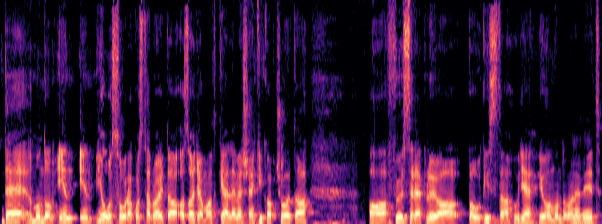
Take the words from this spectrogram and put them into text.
De mondom, én, én jól szórakoztam rajta, az agyamat kellemesen kikapcsolta. A főszereplő a Bautista, ugye? Jól mondom a mhm. nevét.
